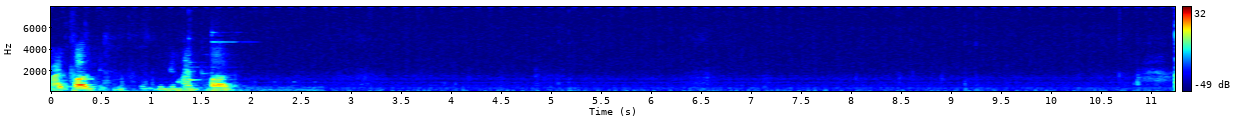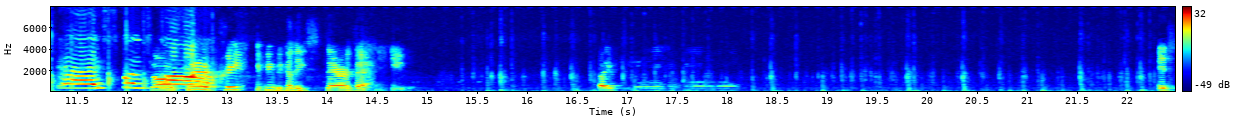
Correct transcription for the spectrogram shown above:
My pug. Look at my pug. Yay, SpongeBob! So it's kind of creepy because he stares at you. Like. It's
